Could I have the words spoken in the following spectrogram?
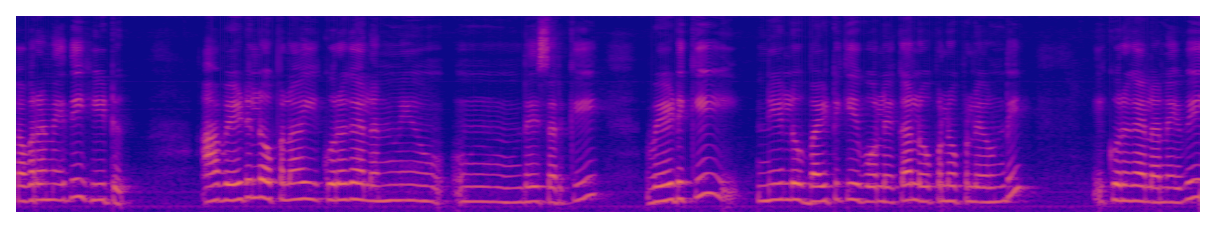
కవర్ అనేది హీటు. ఆ వేడి లోపల ఈ కూరగాయలన్నీ ఉండేసరికి వేడికి నీళ్ళు బయటికి పోలేక లోపలోపలే ఉండి ఈ కూరగాయలు అనేవి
